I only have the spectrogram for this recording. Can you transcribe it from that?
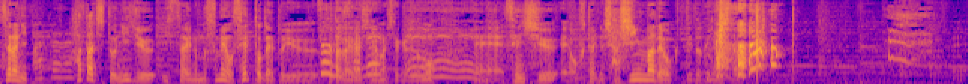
さらに新しい。20歳と21歳の娘をセットでという方がいらっしゃいましたけれども、ねえええ。ー先週、えーお二人の写真まで送っていただきました。え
